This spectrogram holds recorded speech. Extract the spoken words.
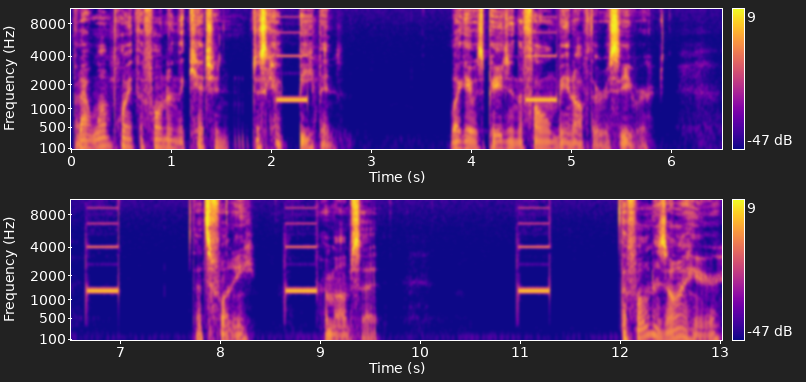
But at one point, the phone in the kitchen just kept beeping like it was paging the phone being off the receiver. That's funny, her mom said. The phone is on here.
